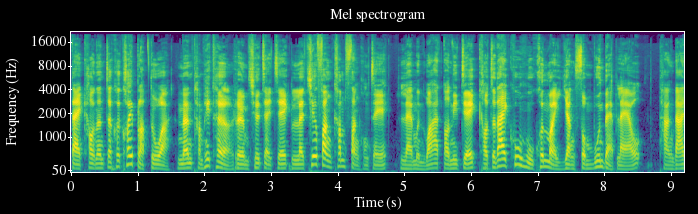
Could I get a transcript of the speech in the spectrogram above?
แต่เขานั้นจะค่อยๆ ปรับตัว นั่นทำให้เธอเริ่มเชื่อใจเจคและเชื่อฟังคำสั่งของเจค และเหมือนว่าตอนนี้เจคเขาจะได้คู่หูคนใหม่อย่างสมบูรณ์แบบแล้วทางด้าน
